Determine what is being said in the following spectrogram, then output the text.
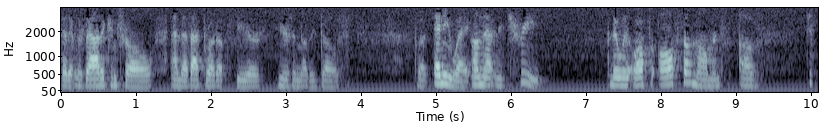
that it was out of control and that that brought up fear, here's another dose. But anyway, on that retreat, there were also moments of just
